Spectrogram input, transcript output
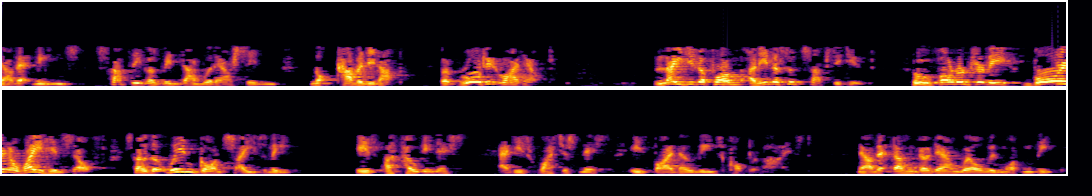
Now that means something has been done with our sin, not covered it up, but brought it right out. Laid it upon an innocent substitute who voluntarily bore it away himself so that when God saves me, His holiness and His righteousness is by no means compromised. Now that doesn't go down well with modern people.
